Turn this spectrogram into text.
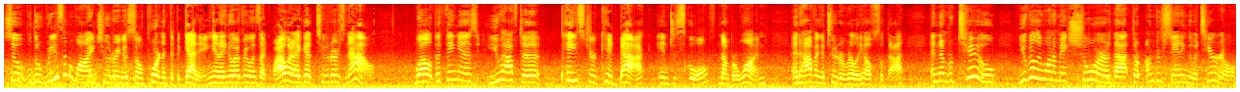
So the reason why tutoring is so important at the beginning, and I know everyone's like, why would I get tutors now? Well, the thing is, you have to pace your kid back into school, number one, and having a tutor really helps with that. And number two, you really want to make sure that they're understanding the material.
